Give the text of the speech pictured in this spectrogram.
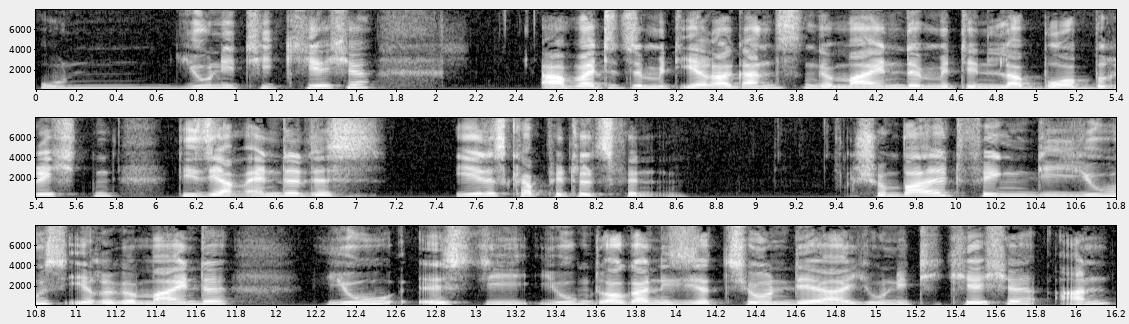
Unity-Kirche, arbeitete mit ihrer ganzen Gemeinde mit den Laborberichten, die sie am Ende des, jedes Kapitels finden. Schon bald fingen die Us ihre Gemeinde U ist die Jugendorganisation der Unity-Kirche an,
